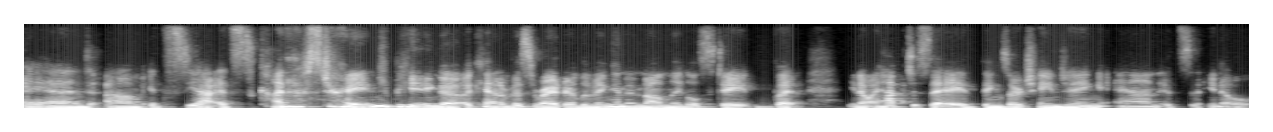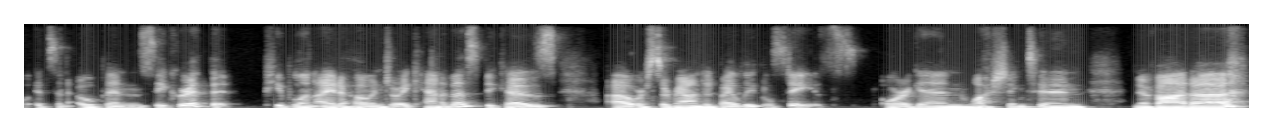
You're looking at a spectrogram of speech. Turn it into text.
And um, it's, yeah, it's kind of strange being a, a cannabis writer living in a non legal state. But, you know, I have to say things are changing. And it's, you know, it's an open secret that people in Idaho enjoy cannabis because uh, we're surrounded by legal states. Oregon, Washington, Nevada,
